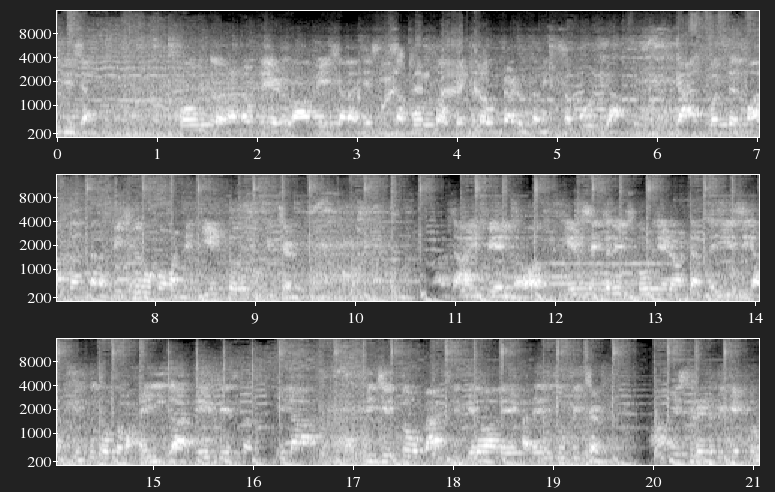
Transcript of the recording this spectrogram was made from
వీడియో చేశాను కోవిడ్ రన్ అవుట్ అయ్యాడు. ఆపేసి అలా చేసి సపోర్ట్లో లో ఉన్నాడు. తనకి సపోర్ట్గా గ్యాస్ బర్టర్ మాత్రం తన విశ్వరూపం అంటే ఏంటో చూపించాడు. ఐపీఎల్లో ఏడు సెంచరీలు స్కోర్ చేయడం అంటే అంత ఈజీగా ఎందుకోసం హైగా రేట్ చేస్తారు. ఇలా ఒట్టి చేతితో మ్యాచ్ గెలవాలి అనేది చూపించాడు. ఆమెస్ రెండు వికెట్లు.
